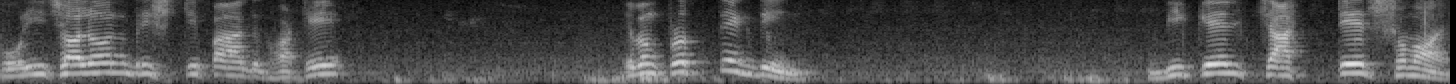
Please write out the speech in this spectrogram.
পরিচলন বৃষ্টিপাত ঘটে এবং প্রত্যেক দিন বিকেল চারটের সময়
